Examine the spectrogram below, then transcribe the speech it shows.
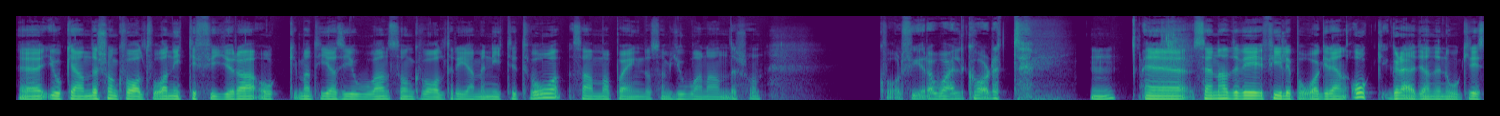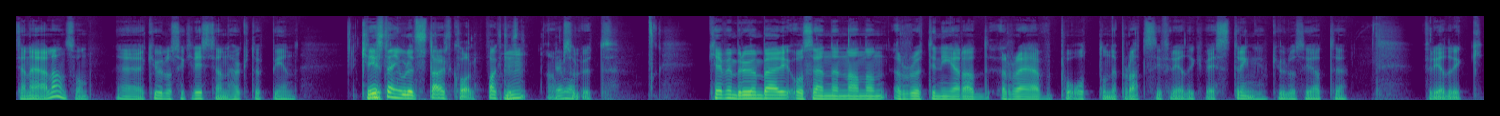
Eh, Jocke Andersson kval 2 94 och Mattias Johansson kval 3 med 92. Samma poäng då som Johan Andersson. Kval 4 wildcardet. Mm. Eh, sen hade vi Filip Ågren och glädjande nog Christian Erlandsson. Eh, kul att se Christian högt upp i en Christian gjorde ett starkt kval, faktiskt. Mm, absolut. Kevin Brunberg och sen en annan rutinerad räv på åttonde plats i Fredrik Westring. Kul att se att eh, Fredrik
